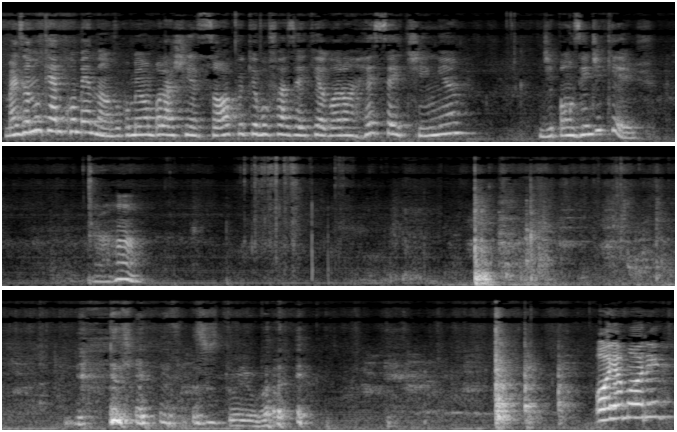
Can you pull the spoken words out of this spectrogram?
Mas eu não quero comer não, vou comer uma bolachinha só, porque eu vou fazer aqui agora uma receitinha de pãozinho de queijo. Aham. Assustou eu agora. Oi, amore.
